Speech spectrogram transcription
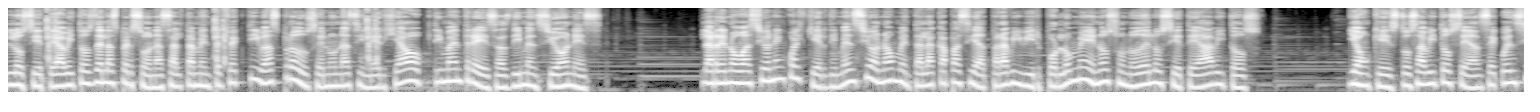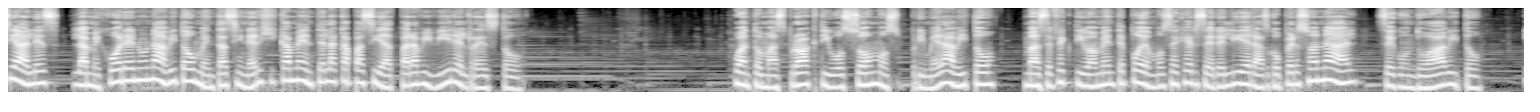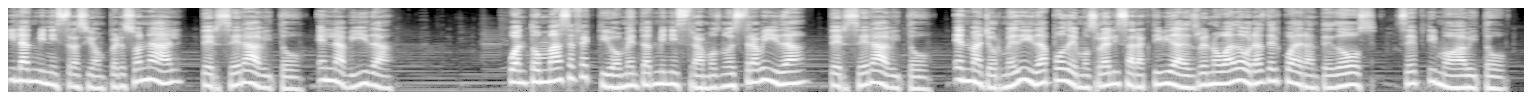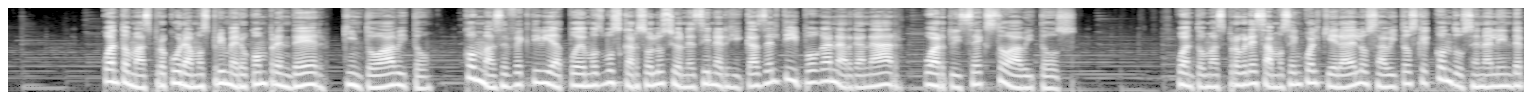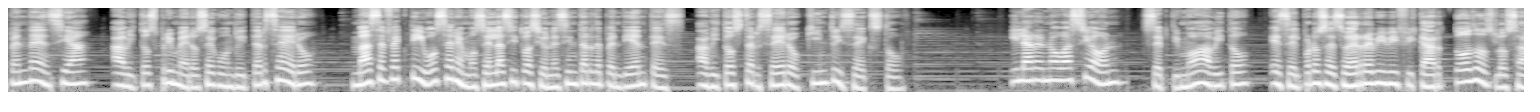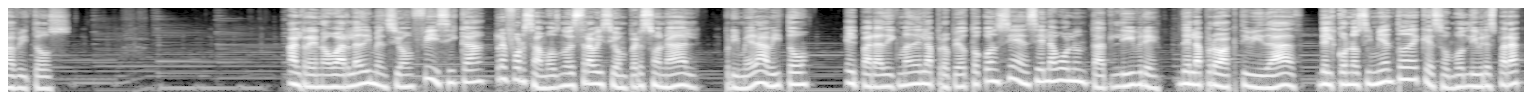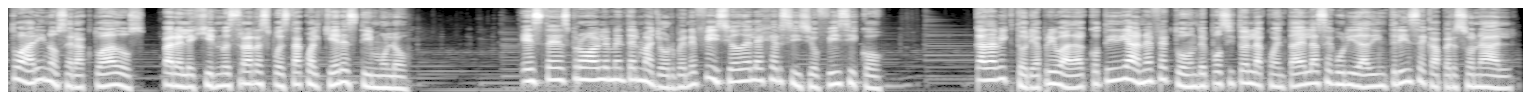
Los siete hábitos de las personas altamente efectivas producen una sinergia óptima entre esas dimensiones. La renovación en cualquier dimensión aumenta la capacidad para vivir por lo menos uno de los siete hábitos. Y aunque estos hábitos sean secuenciales, la mejora en un hábito aumenta sinérgicamente la capacidad para vivir el resto. Cuanto más proactivos somos, primer hábito, más efectivamente podemos ejercer el liderazgo personal, segundo hábito, y la administración personal, tercer hábito, en la vida. Cuanto más efectivamente administramos nuestra vida, tercer hábito, en mayor medida podemos realizar actividades renovadoras del cuadrante 2, séptimo hábito. Cuanto más procuramos primero comprender, quinto hábito, con más efectividad podemos buscar soluciones sinérgicas del tipo ganar-ganar, cuarto y sexto hábitos. Cuanto más progresamos en cualquiera de los hábitos que conducen a la independencia, hábitos primero, segundo y tercero, más efectivos seremos en las situaciones interdependientes, hábitos tercero, quinto y sexto. Y la renovación, séptimo hábito, es el proceso de revivificar todos los hábitos. Al renovar la dimensión física, reforzamos nuestra visión personal, primer hábito, el paradigma de la propia autoconciencia y la voluntad libre, de la proactividad, del conocimiento de que somos libres para actuar y no ser actuados, para elegir nuestra respuesta a cualquier estímulo. Este es probablemente el mayor beneficio del ejercicio físico. Cada victoria privada cotidiana efectúa un depósito en la cuenta de la seguridad intrínseca personal.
